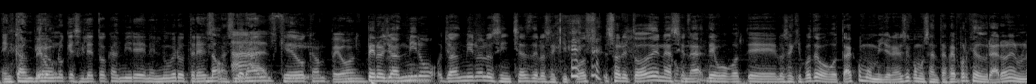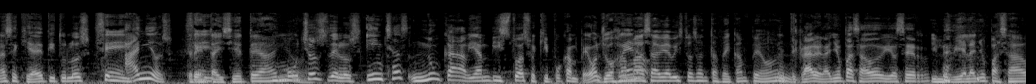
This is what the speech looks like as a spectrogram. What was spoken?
En cambio, Pero- a uno que sí le toca, mire, en el número 3 No. nacional Ah, quedó campeón. Pero yo admiro, yo admiro a los hinchas de los equipos, sobre todo de Nacional, de Bogotá, de los equipos de Bogotá como Millonarios y como Santa Fe, porque duraron en una sequía de títulos Sí. años. 37 años. Muchos de los hinchas nunca habían visto a su equipo campeón. Yo jamás Bueno. había visto a Santa Fe campeón. Claro, el año pasado debió ser. Y lo vi el año pasado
